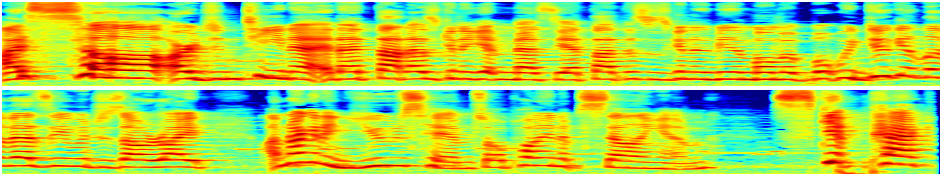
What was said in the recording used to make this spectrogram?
I saw Argentina and I thought I was going to get Messi. I thought this was going to be the moment, but we do get Lavezzi, which is all right. I'm not going to use him, so I'll probably end up selling him. Skip pack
